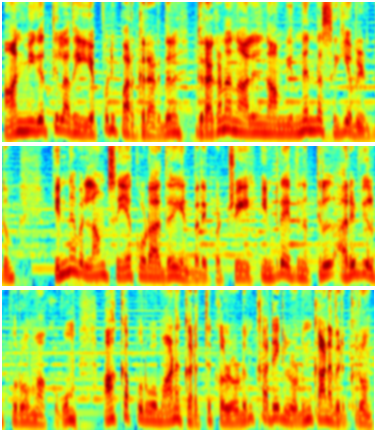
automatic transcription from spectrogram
ஆன்மீகத்தில் அதை எப்படி பார்க்கிறார்கள்? கிரகண நாளில் நாம் என்னென்ன செய்ய வேண்டும்? என்னவெல்லாம் செய்யக்கூடாது என்பதை பற்றி இன்றைய தினத்தில் அறிவியல் பூர்வமாகவும் ஆக்கப்பூர்வமான கருத்துக்களோடும் கதைகளோடும் காணவிருக்கிறோம்.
